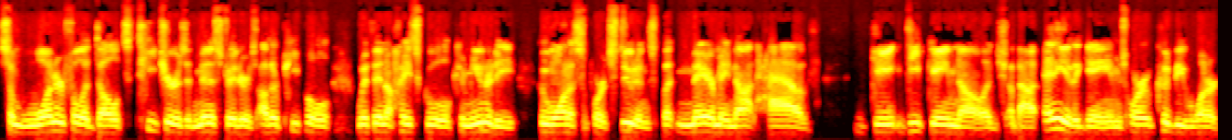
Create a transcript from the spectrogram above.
some wonderful adults, teachers, administrators, other people within a high school community who want to support students, but may or may not have ga- deep game knowledge about any of the games, or it could be one or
